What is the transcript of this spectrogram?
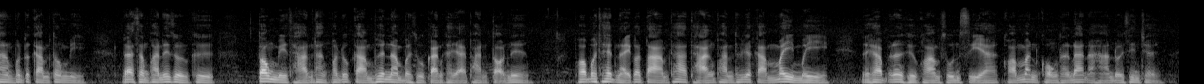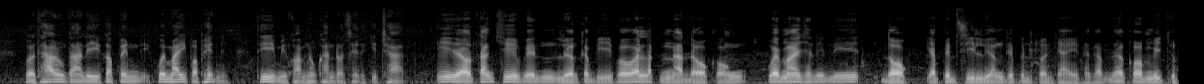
ทางพันธุกรรมต้องมี และสำคัญที่สุดคือ ต้องมีฐานทางพันธุกรรม เพื่อนำไปสู่การขยายพันธุ์ต่อเนื่อง เพราะประเทศไหนก็ตามถ้าฐานพันธุกรรมไม่มีนะครับนั่นคือความสูญเสียความมั่นคงทางด้านอาหารโดยสิ้นเชิงกล้วยเท้าลงตาลีก็เป็นกล้วยไม้อีกประเภทหนึ่งที่มีความสำคัญต่อเศรษฐกิจชาติ ที่เราตั้งชื่อเป็นเหลืองกระบี่ เพราะว่าลักษณะดอกของกล้วยไม้ชนิดนี้ ดอกจะเป็นสีเหลืองจะเป็นส่วนใหญ่นะครับ แล้วก็มีจุด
